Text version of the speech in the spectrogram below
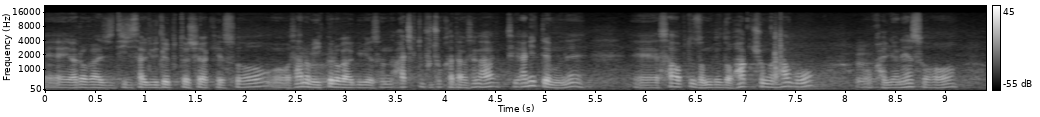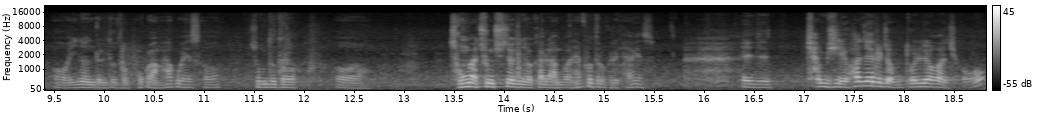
에, 여러 가지 디지털 뉴딜부터 시작해서 어, 산업을 이끌어가기 위해서는 아직도 부족하다고 생각하기 때문에 에, 사업도 좀더 확충을 하고 어, 관련해서 어, 인원들도 더 보강하고 해서 좀 더더 어, 정말 중추적인 역할을 한번 해보도록 그렇게 하겠습니다. 이제 잠시 화제를 좀 돌려가지고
